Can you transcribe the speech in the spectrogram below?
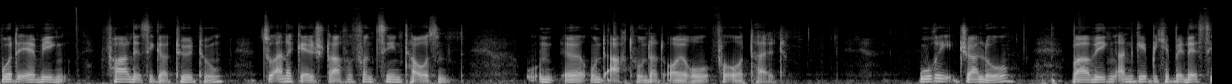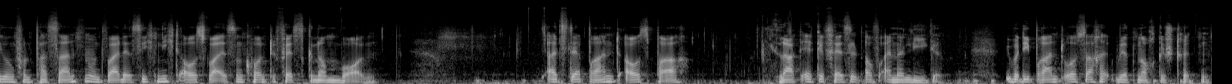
wurde er wegen fahrlässiger Tötung zu einer Geldstrafe von 10.000 und, äh, und 800 Euro verurteilt. Uri Jallo war wegen angeblicher Belästigung von Passanten und weil er sich nicht ausweisen konnte, festgenommen worden. Als der Brand ausbrach, lag er gefesselt auf einer Liege. Über die Brandursache wird noch gestritten.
